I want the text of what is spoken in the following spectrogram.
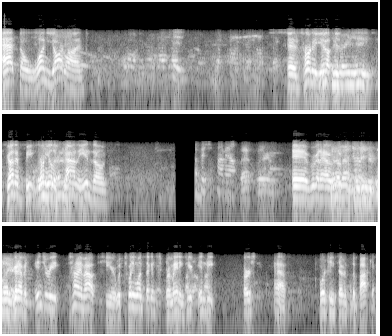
at the one yard line. And Turner Yell is going to be, Turner Yell is down in the end zone. Official timeout. And we're going to have a, an We're going to have an injury timeout here with 21 seconds remaining here in the first half. 14 7 for the Bobcats.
